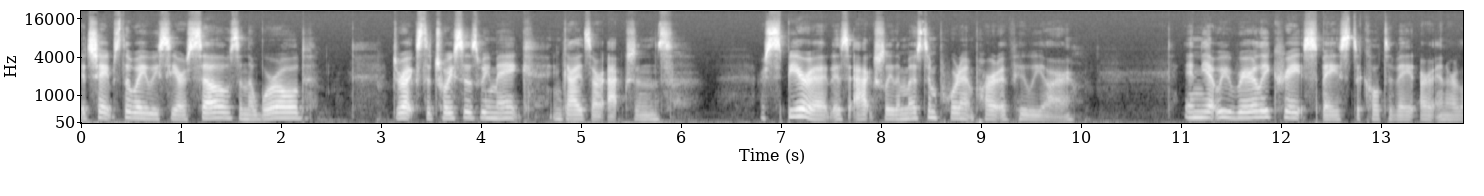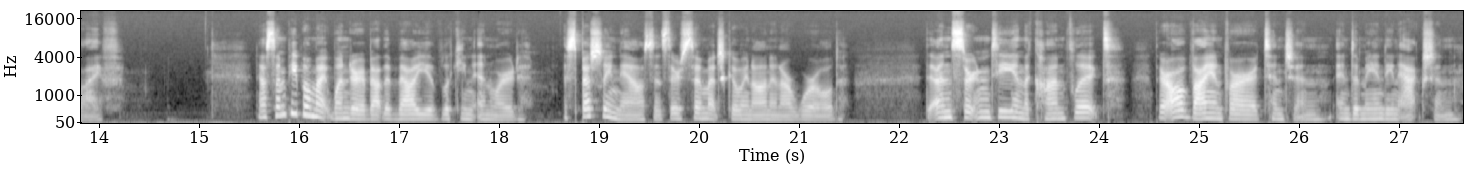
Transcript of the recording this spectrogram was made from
It shapes the way we see ourselves and the world, directs the choices we make, and guides our actions. Our spirit is actually the most important part of who we are. And yet we rarely create space to cultivate our inner life. Now, some people might wonder about the value of looking inward, especially now since there's so much going on in our world. The uncertainty and the conflict, they're all vying for our attention and demanding action.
